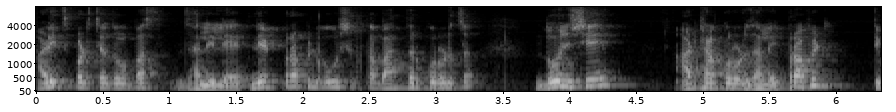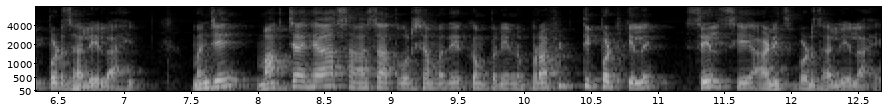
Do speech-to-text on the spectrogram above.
अडीच पटच्या जवळपास झालेले आहेत. नेट प्रॉफिट बघू शकता बहात्तर करोडचं. दोनशे अठरा करोड झाले. प्रॉफिट तिप्पट झालेलं आहे. म्हणजे मागच्या ह्या सहा सात वर्षामध्ये कंपनीनं प्रॉफिट तिप्पट केलं आहे सेल्स हे अडीचपट झालेलं आहे.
